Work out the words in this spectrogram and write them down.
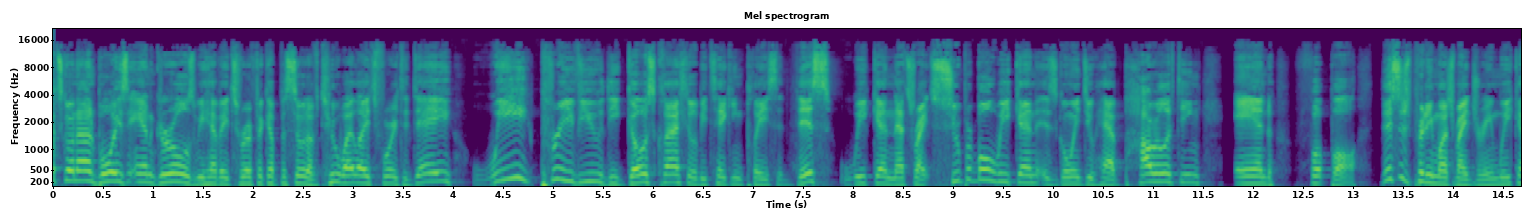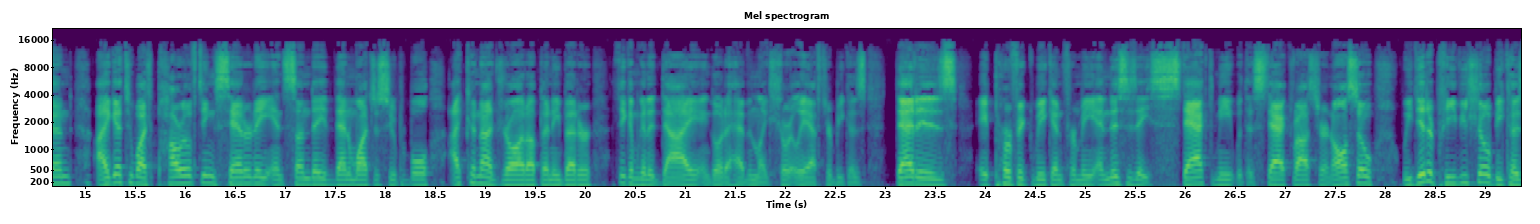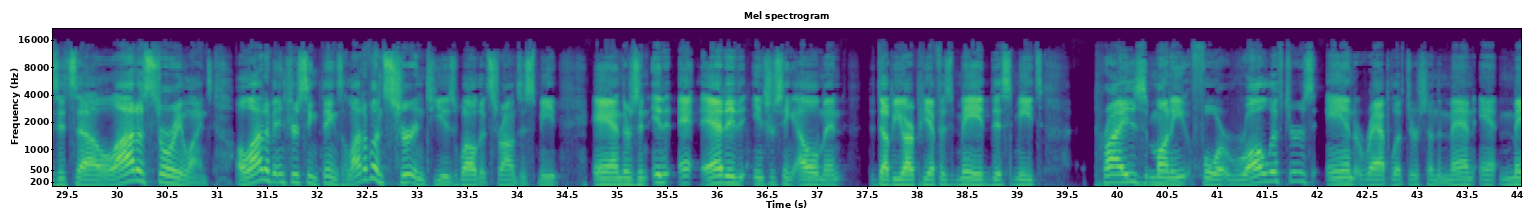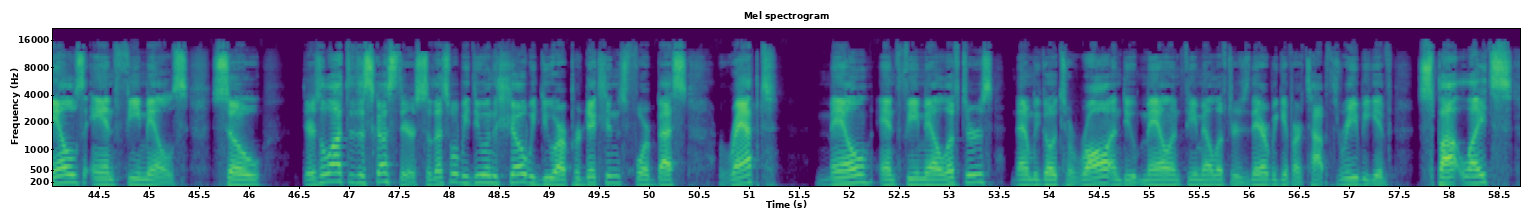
What's going on, boys and girls? We have a terrific episode of Two White Lights for you today. We preview the Ghost Clash that will be taking place this weekend. That's right, Super Bowl weekend is going to have powerlifting and football. This is pretty much my dream weekend. I get to watch powerlifting Saturday and Sunday, then watch a Super Bowl. I could not draw it up any better. I think I'm going to die and go to heaven like shortly after because that is a perfect weekend for me. And this is a stacked meet with a stacked roster. And also, we did a preview show because it's a lot of storylines, a lot of interesting things, a lot of uncertainty as well that surrounds this meet. And there's an added interesting element the WRPF has made this meet prize money for raw lifters and wrap lifters from the man and males and females. So there's a lot to discuss there. So that's what we do in the show. We do our predictions for best wrapped male and female lifters. Then we go to Raw and do male and female lifters there. We give our top three. We give spotlights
